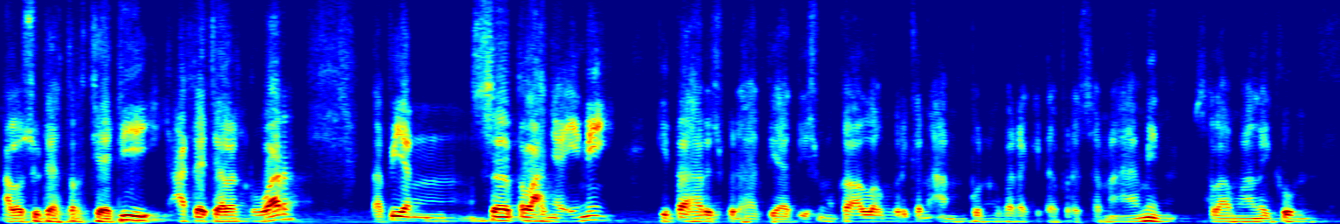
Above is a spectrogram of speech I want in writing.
Kalau sudah terjadi ada jalan keluar. Tapi yang setelahnya ini kita harus berhati-hati. Semoga Allah memberikan ampun kepada kita bersama. Amin. Assalamualaikum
